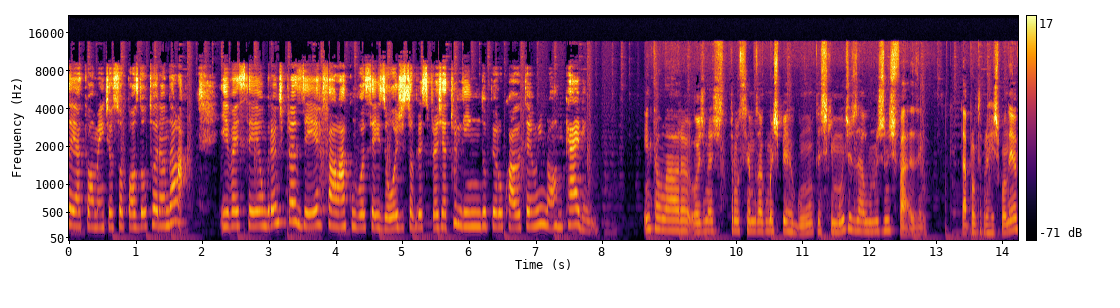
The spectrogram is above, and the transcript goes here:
e atualmente eu sou pós-doutoranda lá. E vai ser um grande prazer falar com vocês hoje sobre esse projeto lindo pelo qual eu tenho um enorme carinho. Então, Laura, hoje nós trouxemos algumas perguntas que muitos dos alunos nos fazem. Tá pronta para responder?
